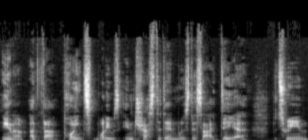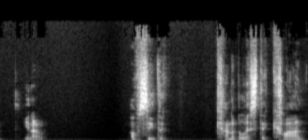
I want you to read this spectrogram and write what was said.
you know, at that point, what he was interested in was this idea between, you know, obviously the cannibalistic clan,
